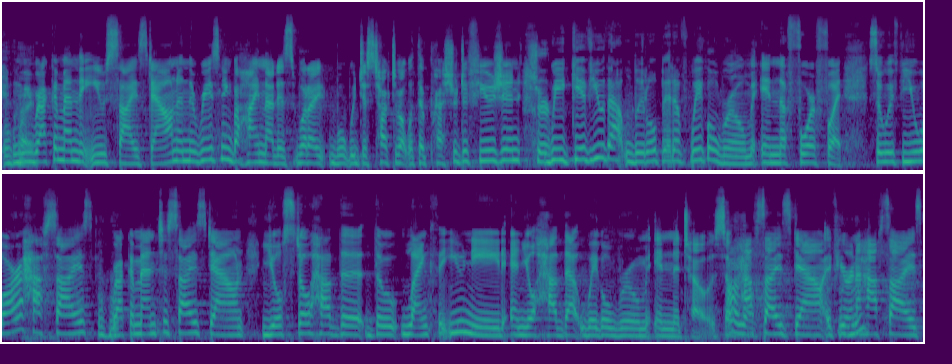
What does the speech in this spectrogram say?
Okay. And we recommend that you size down, and the reasoning behind that is what I what we just talked about with the pressure diffusion. Sure. We give you that little bit of wiggle room in the forefoot. So if you are a half size, mm -hmm. recommend to size down. You'll still have the, the length that you need, and you'll have that wiggle room in the toes. So oh, half yeah. size down, if you're mm -hmm. in a mm-hmm. half size,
